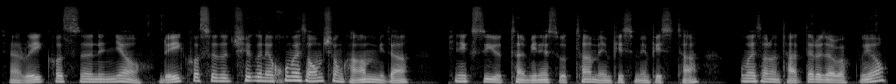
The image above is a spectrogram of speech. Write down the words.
자, 레이커스는요. 레이커스도 최근에 홈에서 엄청 강합니다. 피닉스, 유타, 미네소타, 멤피스, 멤피스타. 홈에서는 다 때려잡았고요.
